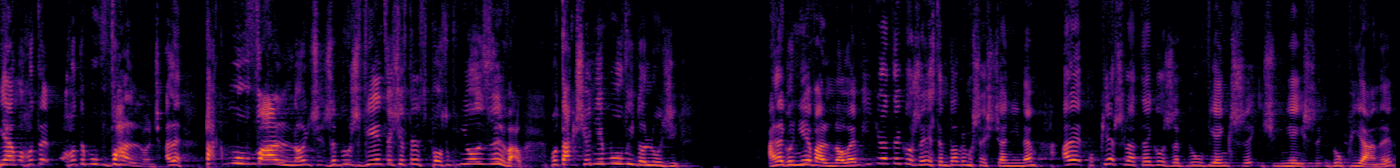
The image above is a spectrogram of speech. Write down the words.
miałem ochotę, ochotę mu walnąć, ale tak mu walnąć, żeby już więcej się w ten sposób nie odzywał. Bo tak się nie mówi do ludzi. Ale go nie walnąłem i nie dlatego, że jestem dobrym chrześcijaninem, ale po pierwsze dlatego, że był większy i silniejszy i był pijany.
